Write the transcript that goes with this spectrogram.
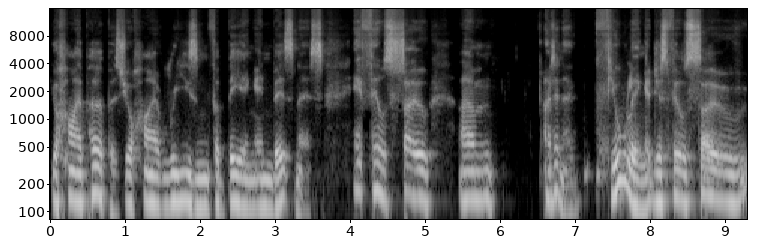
your higher purpose, your higher reason for being in business. It feels so um, I don't know, fueling. It just feels so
